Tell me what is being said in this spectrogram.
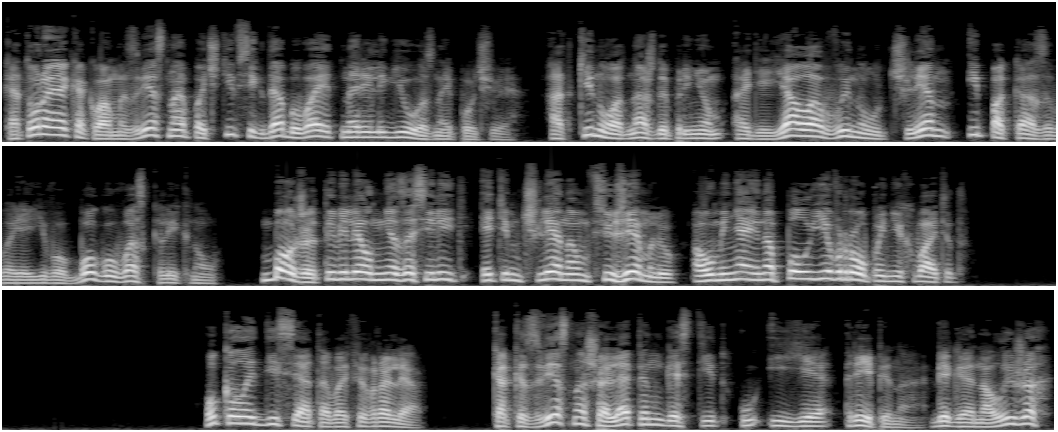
которое, как вам известно, почти всегда бывает на религиозной почве, откинул однажды при нем одеяло, вынул член и, показывая его Богу, воскликнул. «Боже, ты велел мне заселить этим членом всю землю, а у меня и на пол Европы не хватит!» Около 10 февраля. Как известно, Шаляпин гостит у И.Е. Репина, бегая на лыжах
